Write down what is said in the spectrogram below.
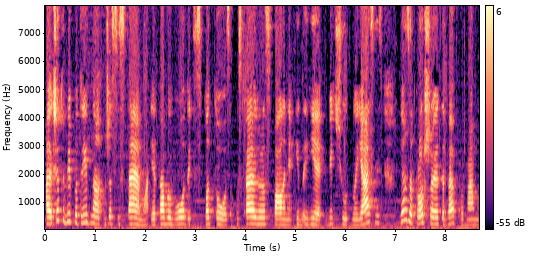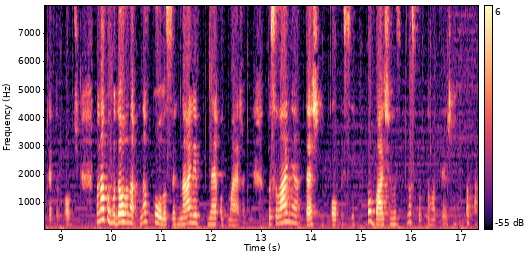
А якщо тобі потрібна вже система, яка виводить з плато, запускає розпалення і дає відчутну ясність, я запрошую тебе в програму Keto. Вона побудована навколо сигналів не обмежень. Посилання теж в описі. Побачимось наступного тижня. Па-па!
